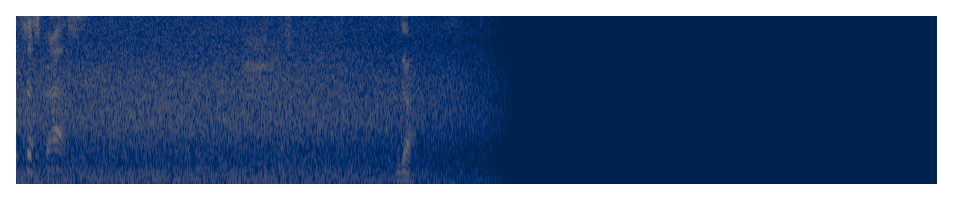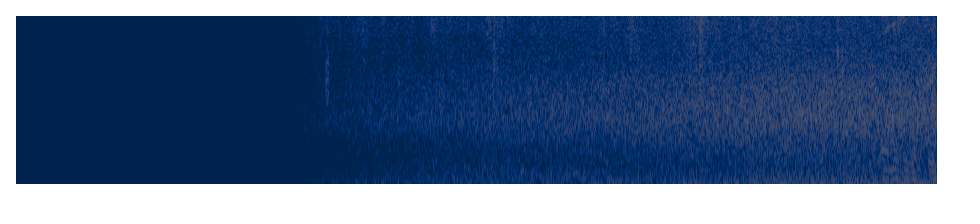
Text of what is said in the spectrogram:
It's just grass. Go. Oh, this is a big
